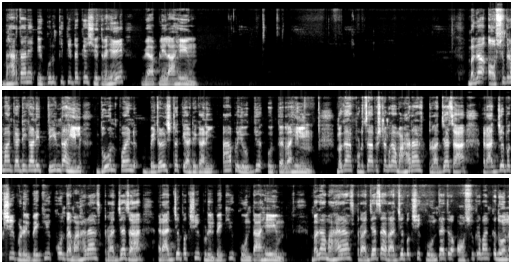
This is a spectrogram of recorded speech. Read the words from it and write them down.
भारताने एकूण किती टक्के क्षेत्र हे व्यापलेलं आहे? बघा ऑप्शन क्रमांक या ठिकाणी तीन राहील. दोन पॉईंट बेचाळीस टक्के या ठिकाणी आपलं योग्य उत्तर राहील. बघा पुढचा प्रश्न बघा महाराष्ट्र राज्याचा राज्यपक्षी पुढीलपैकी कोणता? महाराष्ट्र राज्याचा राज्यपक्षी पुढीलपैकी कोणता आहे? बघा महाराष्ट्र राज्याचा राज्यपक्षी कोणता आहे तर ऑप्शन क्रमांक दोन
